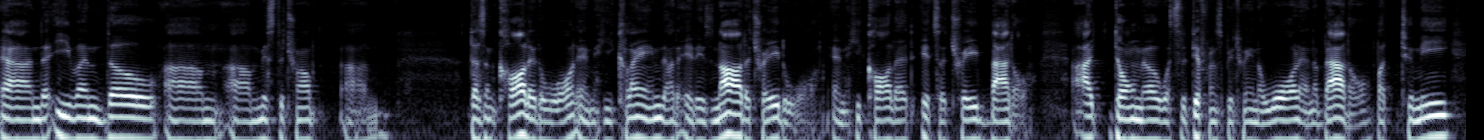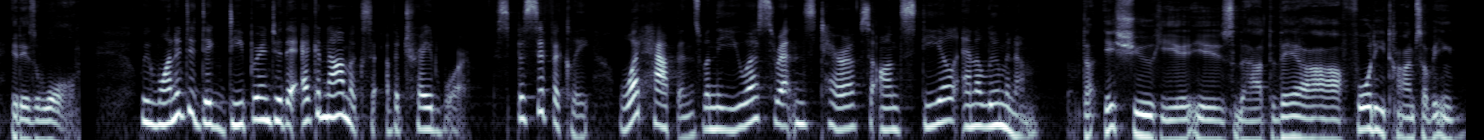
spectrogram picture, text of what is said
and even though um, uh, Mr. Trump um, doesn't call it a war, and he claimed that it is not a trade war, and he called it it's a trade battle. I don't know what's the difference between a war and a battle, but to me, it is a war. We wanted to dig deeper into the economics of a trade war. Specifically, what happens when the U.S. threatens tariffs on steel and aluminum? The issue here is that there are 40 times of in-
